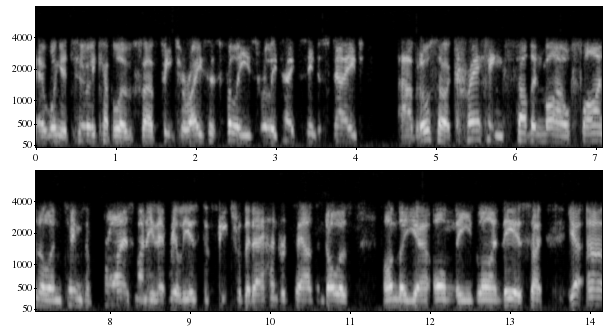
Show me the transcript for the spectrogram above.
at Wingatui. A couple of uh, feature races. Fillies really take centre stage uh, but also a cracking Southern Mile final in terms of prize money. That really is the feature of the day, hundred thousand dollars on the uh, on the line there. So yeah, uh,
